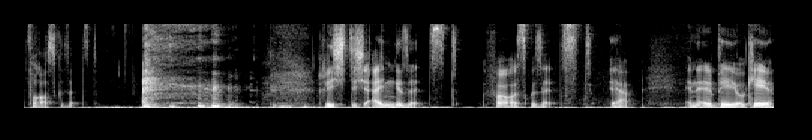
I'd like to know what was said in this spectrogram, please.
Vorausgesetzt. Richtig eingesetzt, vorausgesetzt. Ja. NLP, okay.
